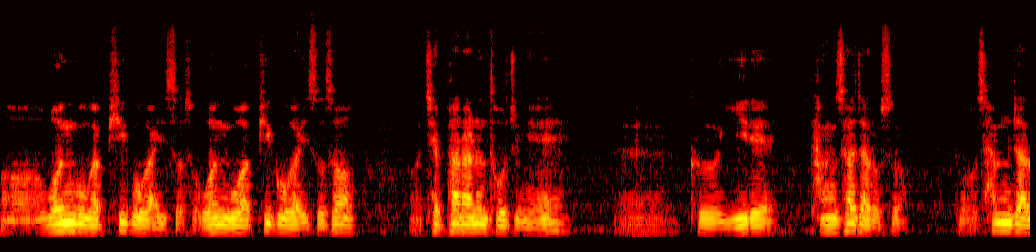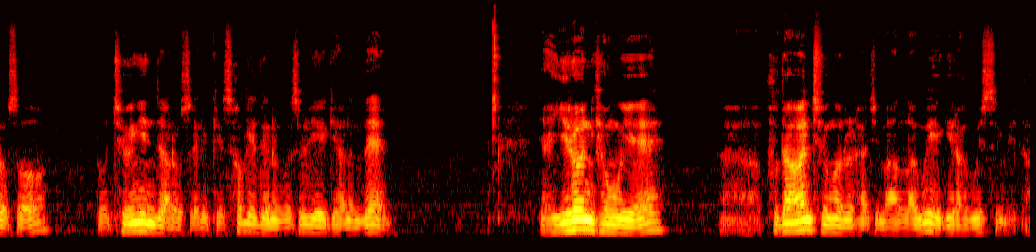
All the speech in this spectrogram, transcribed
어, 원고가 피고가 있어서 원고와 피고가 있어서 어, 재판하는 도중에 에, 그 일의 당사자로서 또 삼자로서 또 증인자로서 이렇게 서게 되는 것을 얘기하는데 이런 경우에 어, 부당한 증언을 하지 말라고 얘기를 하고 있습니다.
